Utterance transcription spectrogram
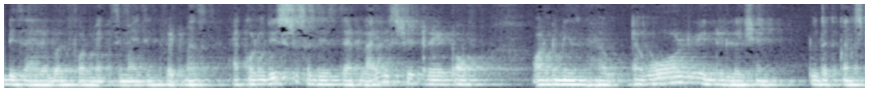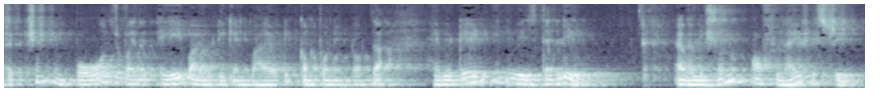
desirable for maximizing fitness? Ecologists suggest that life rate of organisms have evolved in relation to the constriction imposed by the abiotic and biotic component of the habitat in which they live. Evolution of life history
